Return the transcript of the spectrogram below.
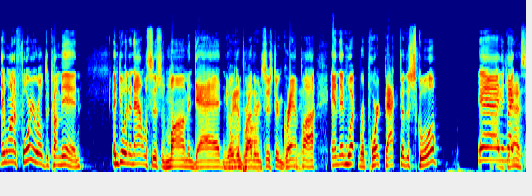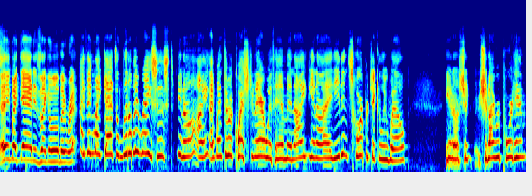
they want a four year old to come in and do an analysis of mom and dad and older brother and sister and grandpa, and then what? Report back to the school. Yeah, I, I think my I think my dad is like a little bit. Ra- I think my dad's a little bit racist. You know, I, I went through a questionnaire with him, and I you know I, he didn't score particularly well. You know, should should I report him?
